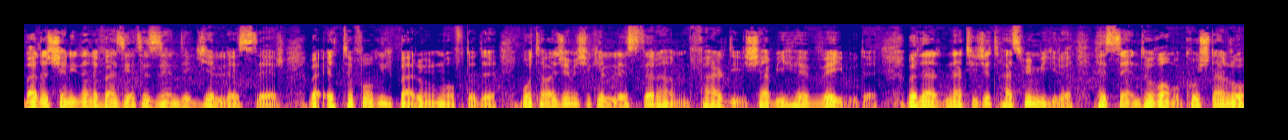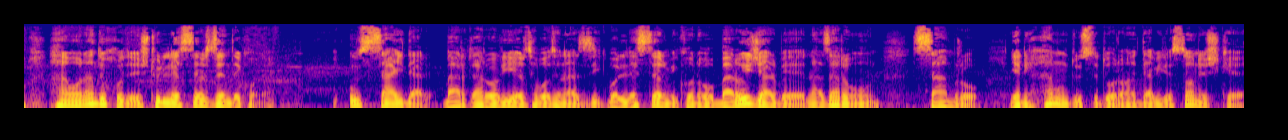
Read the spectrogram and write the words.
بعد از شنیدن وضعیت زندگی لستر و اتفاقی برای اون افتاده متوجه میشه که لستر هم فردی شبیه وی بوده و در نتیجه تصمیم می‌گیره حس انتقام و کشتن رو همانند خودش تو لستر زنده کنه. اون سعی در برقراری ارتباط نزدیک با لستر می‌کنه و برای جرب نظر اون سم رو یعنی همون دوست دوران دبیرستانش که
